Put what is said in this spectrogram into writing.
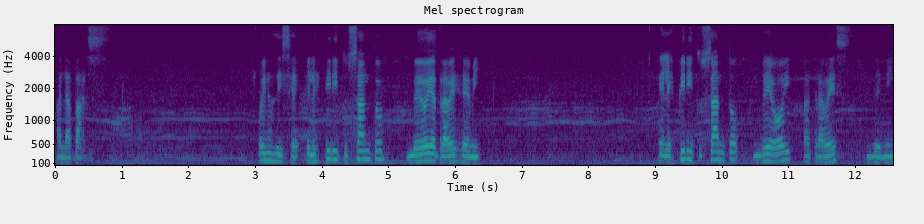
a la paz. Hoy nos dice, el Espíritu Santo ve hoy a través de mí. El Espíritu Santo ve hoy a través de mí.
